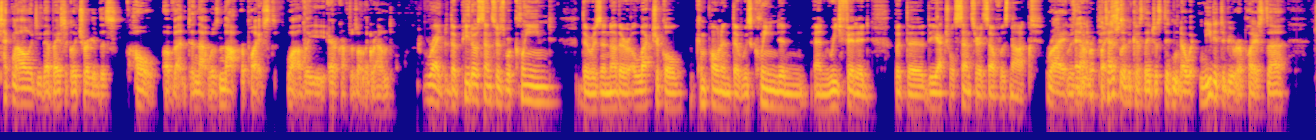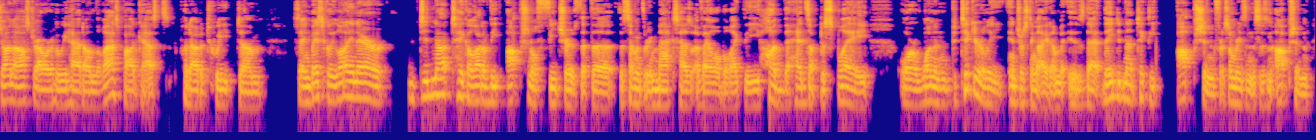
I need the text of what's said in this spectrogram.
technology that basically triggered this whole event, and that was not replaced while the aircraft was on the ground. Right. The pitot sensors were cleaned. There was another electrical component that was cleaned and, and refitted, but the, the actual sensor itself was not right. It Was and not replaced. Potentially because they just didn't know it needed to be replaced. Uh, John Ostrower, who we had on the last podcast, put out a tweet um, saying basically Lion Air did not take a lot of the optional features that the the 7.3 Max has available, like the HUD, the heads-up display, or one particularly interesting item is that they did not take the option, for some reason this is an option,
